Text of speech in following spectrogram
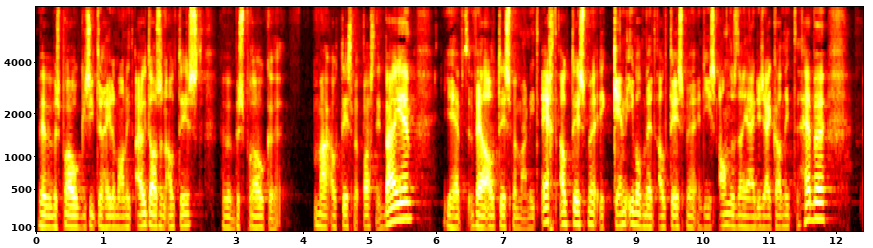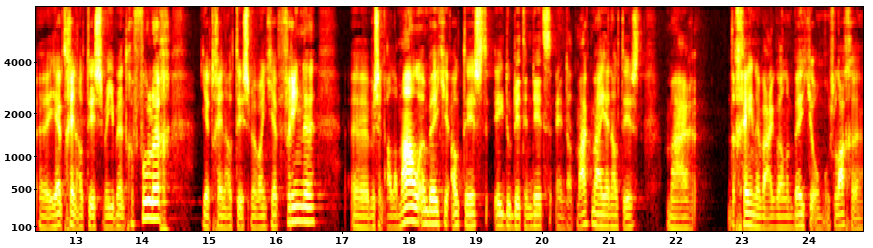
We hebben besproken, je ziet er helemaal niet uit als een autist. We hebben besproken, maar autisme past niet bij je. Je hebt wel autisme, maar niet echt autisme. Ik ken iemand met autisme en die is anders dan jij, dus jij kan niet hebben. Uh, je hebt geen autisme, je bent gevoelig. Je hebt geen autisme, want je hebt vrienden. Uh, we zijn allemaal een beetje autist. Ik doe dit en dit en dat maakt mij een autist. Maar degene waar ik wel een beetje om moest lachen,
